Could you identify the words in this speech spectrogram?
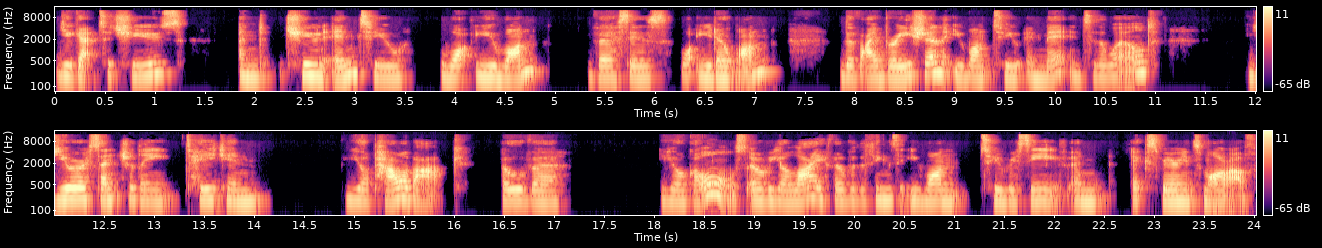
You get to choose and tune into what you want versus what you don't want, the vibration that you want to emit into the world. You're essentially taking your power back over your goals, over your life, over the things that you want to receive and experience more of.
